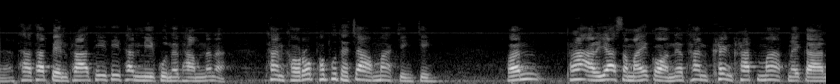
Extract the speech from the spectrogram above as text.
นะถ้าถ้าเป็นพระที่ที่ท่านมีคุณธรรมนั่นน่ะท่านเคารพพระพุทธเจ้ามากจริง ๆ เพราะฉะนั้นพระอริยะสมัยก่อนเนี่ยท่านเคร่งครัดมากในการ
